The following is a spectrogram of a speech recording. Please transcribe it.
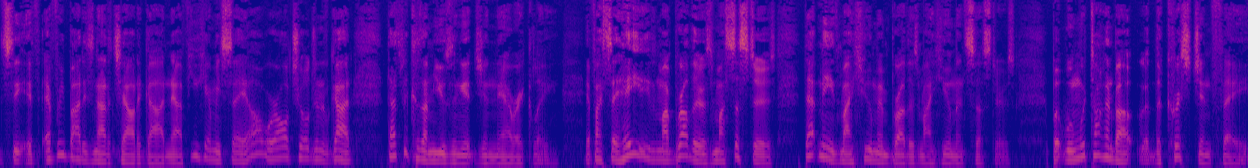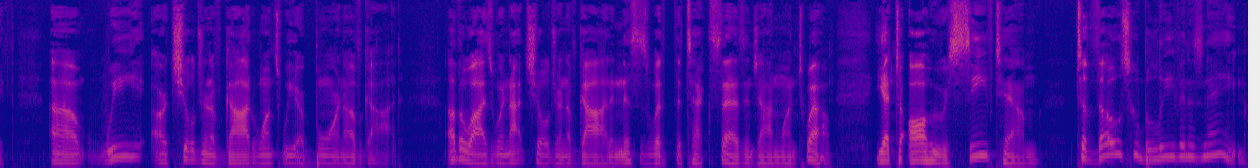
See, if everybody's not a child of God, now if you hear me say, oh, we're all children of God, that's because I'm using it generically. If I say, hey, my brothers, my sisters, that means my human brothers, my human sisters. But when we're talking about the Christian faith, uh, we are children of God once we are born of God. Otherwise, we're not children of God. And this is what the text says in John 1.12. Yet to all who received him, to those who believe in his name,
